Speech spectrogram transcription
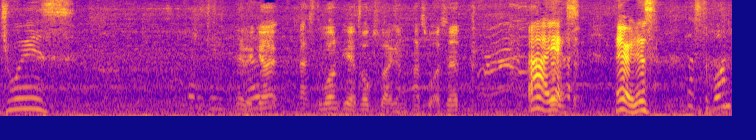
Joys. There we go. That's the one. Yeah, Volkswagen. That's what I said. Ah, yes. There it is. That's the one.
